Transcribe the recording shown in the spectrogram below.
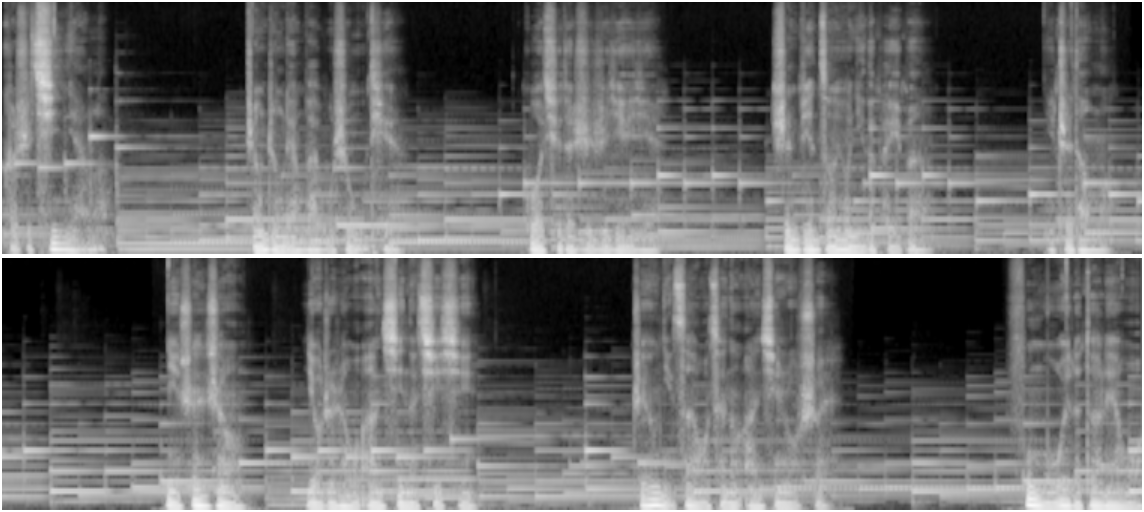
可是七年了，整整两百五十五天，过去的日日夜夜，身边总有你的陪伴。你知道吗？你身上有着让我安心的气息，只有你在我才能安心入睡。父母为了锻炼我，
